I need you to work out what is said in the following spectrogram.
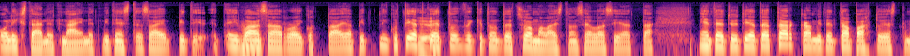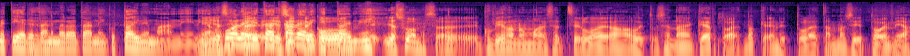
oliko tämä nyt näin, että miten sitä sai, piti, että ei mm. vaan saa roikottaa. Ja pit, niin kuin tiedätkö, yeah. että jotenkin tuntuu, että suomalaiset on sellaisia, että meidän täytyy tietää tarkkaan, miten tapahtuu, ja sitten kun me tiedetään, yeah. niin me ruvetaan niin kuin toimimaan niin. Ja, niin, ja huolehditaan, että kaverikin kun, toimii. Ja Suomessa, kun viranomaiset silloin ja hallitus ja näin kertoo, että no okei, nyt tulee tämmöisiä toimia,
